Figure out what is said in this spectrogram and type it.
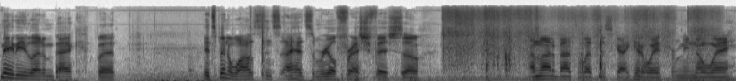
maybe let him back, but it's been a while since I had some real fresh fish, so I'm not about to let this guy get away from me. No way.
